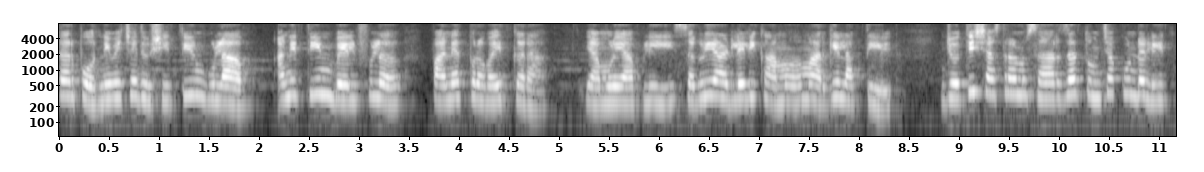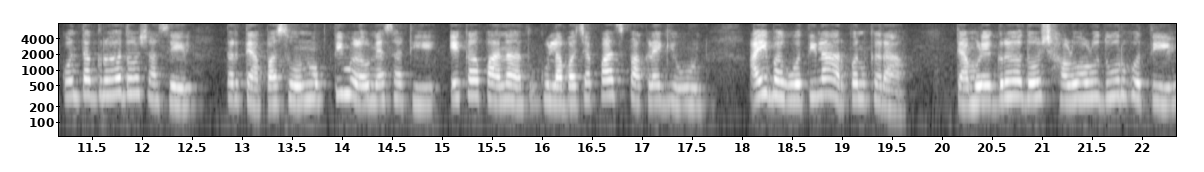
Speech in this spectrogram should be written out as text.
तर पौर्णिमेच्या दिवशी तीन गुलाब आणि तीन बेलफुलं पाण्यात प्रवाहित करा. यामुळे आपली सगळी अडलेली कामं मार्गी लागतील. ज्योतिषशास्त्रानुसार जर तुमच्या कुंडलीत कोणता ग्रहदोष असेल तर त्यापासून मुक्ती मिळवण्यासाठी एका पानात गुलाबाच्या पाच पाकळ्या घेऊन आई भगवतीला अर्पण करा. त्यामुळे ग्रहदोष हळूहळू दूर होतील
